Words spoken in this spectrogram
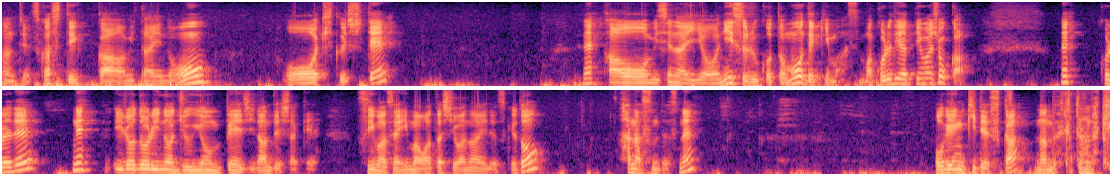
なんていうんですか、ステッカーみたいのを大きくして、ね、顔を見せないようにすることもできます。まあ、これでやってみましょうか。ね、これで、ね、彩りの14ページ何でしたっけ？すいません、今私はないですけど、話すんですね。お元気ですか？なんだっけ？なんだっけ？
